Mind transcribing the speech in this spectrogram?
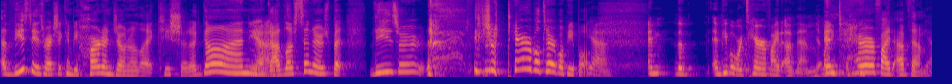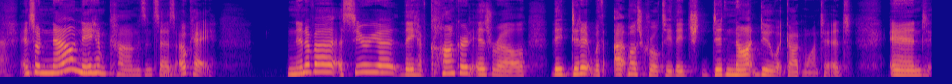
uh, these days we actually can be hard on Jonah, like he should have gone. You Yeah. know, God loves sinners, but these are, these are terrible, terrible people. Yeah. And the and people were terrified of them. And terrified of them. Yeah. And so now Nahum comes and says, mm. okay, Nineveh, Assyria, they have conquered Israel. They did it with utmost cruelty. They did not do what God wanted. And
